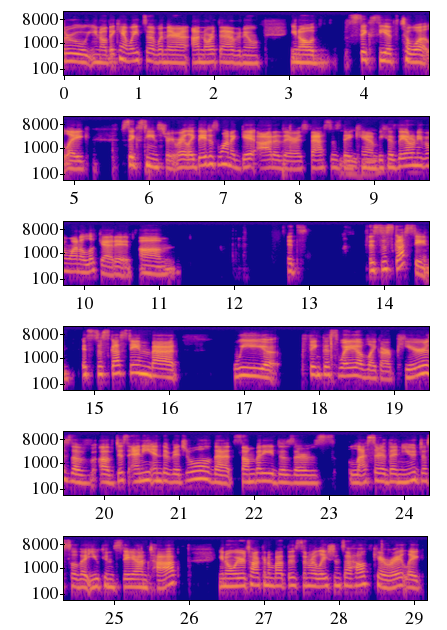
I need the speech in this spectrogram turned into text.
through, you know, they can't wait to when they're on North Avenue, you know, 60th to what, like 16th Street, right? Like they just want to get out of there as fast as they mm-hmm. can because they don't even want to look at it. Um, it's it's disgusting. It's disgusting that we think this way of like our peers of of just any individual that somebody deserves lesser than you just so that you can stay on top. You know, we were talking about this in relation to healthcare, right? Like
